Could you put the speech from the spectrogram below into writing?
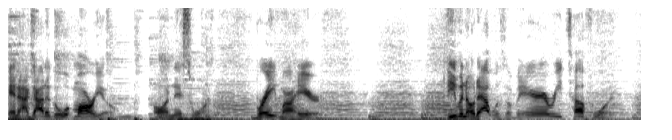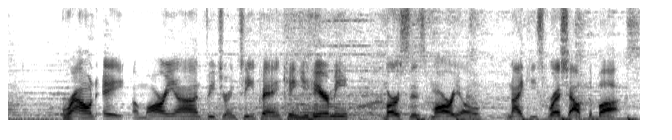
And I gotta go with Mario on this one. Braid My Hair. Even though that was a very tough one. Round eight, Omarion featuring T Pain, Can You Hear Me? versus Mario Nike's fresh out the box.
